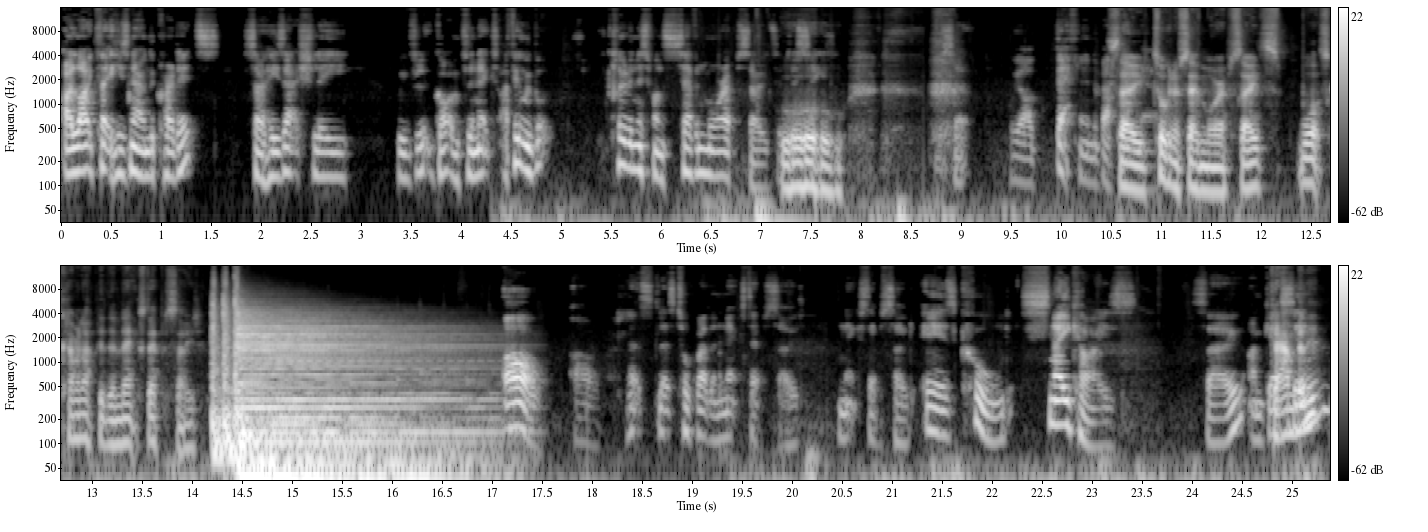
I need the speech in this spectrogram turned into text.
I like that he's now in the credits. So he's actually we've got him for the next. I think we've got including this one seven more episodes of this season. So we are definitely in the back. So, talking of seven more episodes, what's coming up in the next episode? Oh, oh, let's let's talk about the next episode. Next episode is called Snake Eyes. So I'm guessing, Gambling,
